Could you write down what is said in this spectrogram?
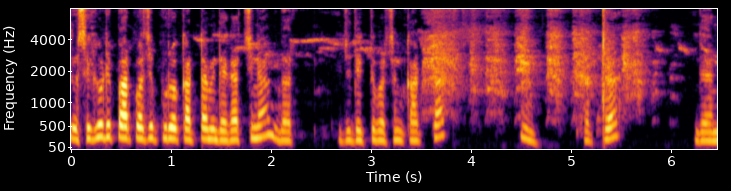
তো সিকিউরিটি পারপাসে পুরো কার্ডটা আমি দেখাচ্ছি না বাট যে দেখতে পাচ্ছেন কার্ডটা হুম কার্ডটা দেন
